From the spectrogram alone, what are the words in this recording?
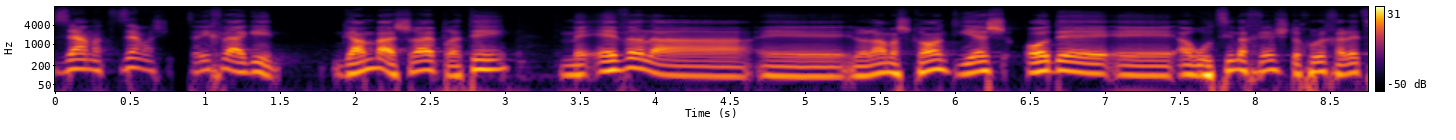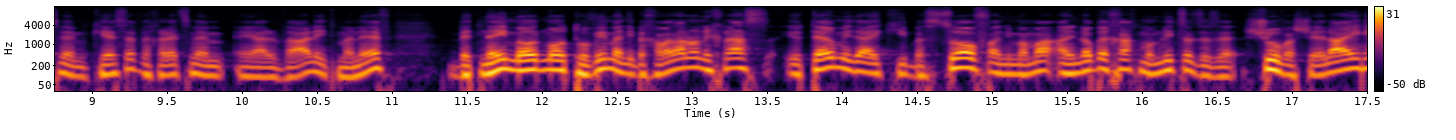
זה, המצ... זה מה ש... צריך להגיד, גם באשראי הפרטי, מעבר ל- אה, לעולם המשכנתאות, יש עוד אה, אה, ערוצים אחרים שתוכלו לחלץ מהם כסף, לחלץ מהם אה, הלוואה, להתמנף, בתנאים מאוד מאוד טובים. אני בכוונה לא נכנס יותר מדי, כי בסוף אני, ממש, אני לא בהכרח ממליץ על זה. זה. שוב, השאלה היא,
